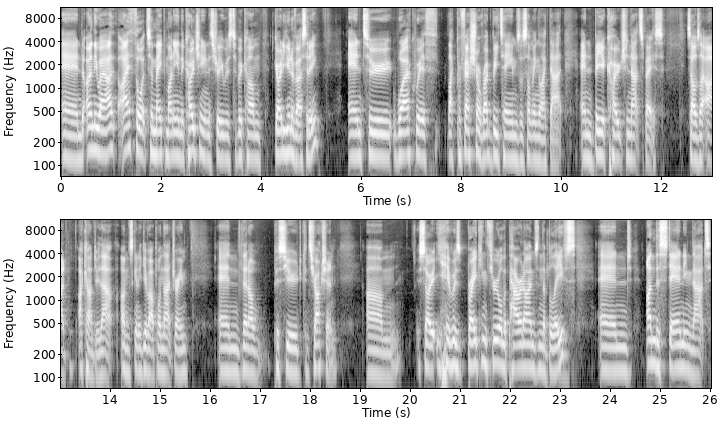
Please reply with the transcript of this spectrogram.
And the only way I, I thought to make money in the coaching industry was to become go to university and to work with like professional rugby teams or something like that and be a coach in that space. So I was like, oh, I can't do that. I'm just going to give up on that dream. And then I pursued construction. Um, so it was breaking through all the paradigms and the beliefs and understanding that,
